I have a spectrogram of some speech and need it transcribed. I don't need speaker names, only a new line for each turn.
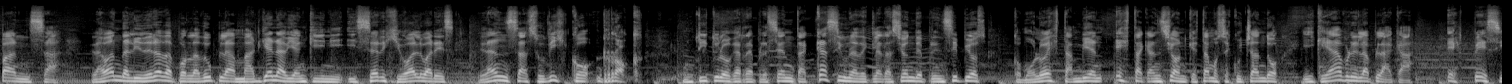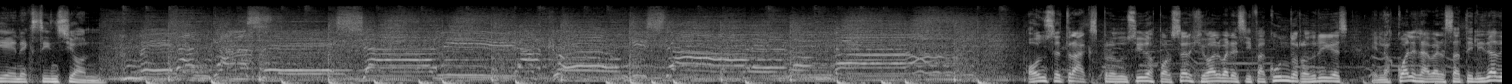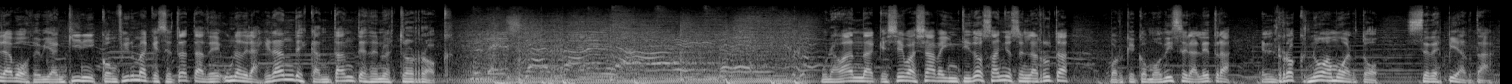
Panza. La banda liderada por la dupla Mariana Bianchini y Sergio Álvarez lanza su disco Rock, un título que representa casi una declaración de principios, como lo es también esta canción que estamos escuchando y que abre la placa, Especie en Extinción. 11 tracks producidos por Sergio Álvarez y Facundo Rodríguez, en los cuales la versatilidad de la voz de Bianchini confirma que se trata de una de las grandes cantantes de nuestro rock. Una banda que lleva ya 22 años en la ruta porque como dice la letra, el rock no ha muerto, se despierta.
